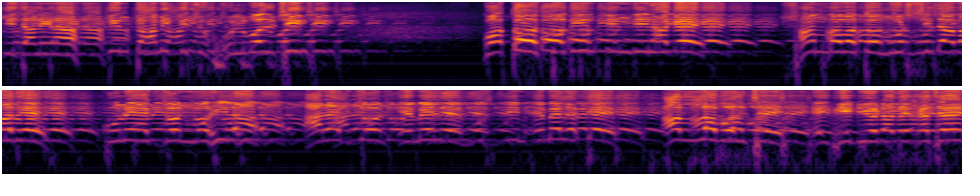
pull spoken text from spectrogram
কি জানি না, কিন্তু আমি কিছু ভুল বলছি। গত দুদিন, তিন দিন আগে সম্ভবত মুর্শিদাবাদে কোন একজন মহিলা আর একজন এমএলএ, মুসলিম এমএলএ কে আল্লাহ বলছে। এই ভিডিওটা দেখেছেন?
